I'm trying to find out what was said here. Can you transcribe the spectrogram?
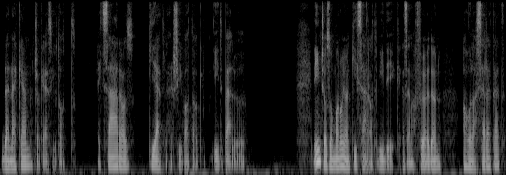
De nekem csak ez jutott. Egy száraz, kietlen sivatag itt belül. Nincs azonban olyan kiszáradt vidék ezen a földön, ahol a szeretet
